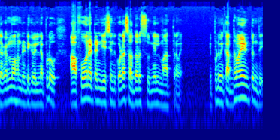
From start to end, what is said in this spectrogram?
జగన్మోహన్ రెడ్డికి వెళ్ళినప్పుడు ఆ ఫోన్ అటెండ్ చేసింది కూడా సదరు సునీల్ మాత్రమే. ఇప్పుడు మీకు అర్థమై ఉంటుంది.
